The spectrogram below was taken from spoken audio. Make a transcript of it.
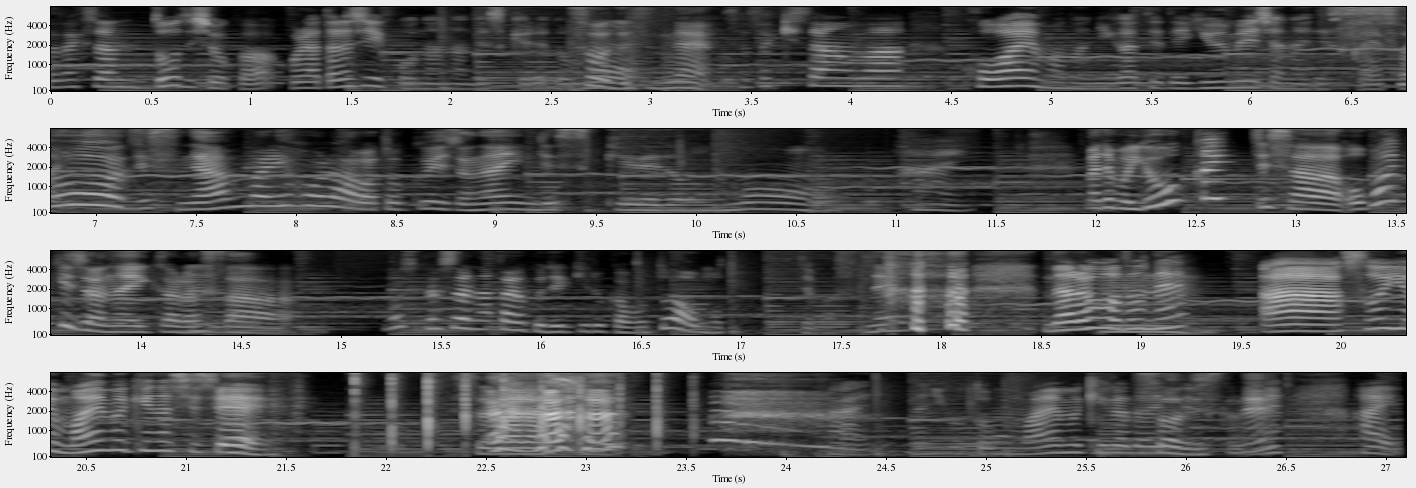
佐々木さんどうでしょうか？これ新しいコーナーなんですけれども。そうですね。佐々木さんは怖いもの苦手で有名じゃないですかやっぱり。そうですね。あんまりホラーは得意じゃないんですけれども。はい。まあでも妖怪ってさお化けじゃないからさ、もしかしたら仲良くできるかもとは思ってますね。なるほどね、うん。ああそういう前向きな姿勢、え素晴らしい。はい。何事も前向きが大事ですからね。そうですはい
